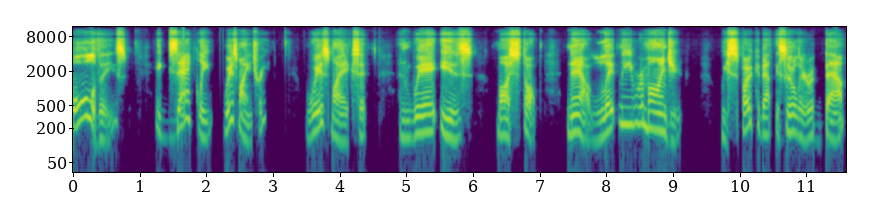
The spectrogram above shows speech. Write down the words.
all of these, exactly where's my entry, where's my exit, and where is my stop? Now, let me remind you, we spoke about this earlier about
